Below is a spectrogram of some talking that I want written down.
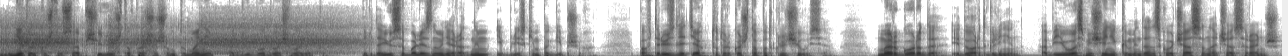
Мне только что сообщили, что в прошедшем тумане погибло два человека. Передаю соболезнования родным и близким погибших. Повторюсь для тех, кто только что подключился. Мэр города, Эдуард Глинин, объявил о смещении комендантского часа на час раньше.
